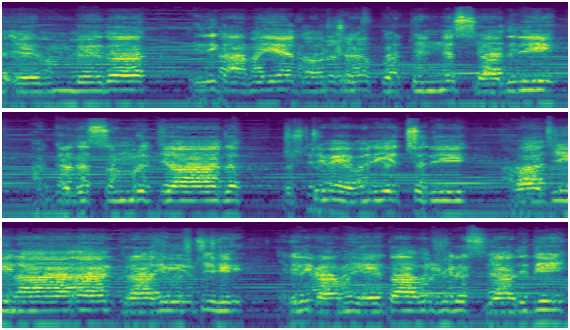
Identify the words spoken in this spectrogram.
य एवम् वेद इति कामये दौरशः पर्जन्यः स्यादिति अग्रतः समृज्यात् वृष्टिमेव नियच्छति। प्राचीनाग्राहिवृष्टिः यदि कामयेतावर्षिकः स्यादिति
